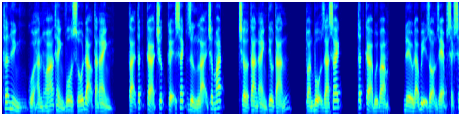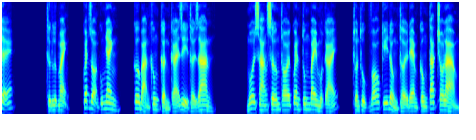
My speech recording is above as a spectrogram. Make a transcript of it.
thân hình của hắn hóa thành vô số đạo tàn ảnh, tại tất cả trước kệ sách dừng lại trước mắt, chờ tàn ảnh tiêu tán, toàn bộ giá sách, tất cả bụi bặm đều đã bị dọn dẹp sạch sẽ. Thực lực mạnh, quét dọn cũng nhanh, cơ bản không cần cái gì thời gian. Mỗi sáng sớm thói quen tung bay một cái, thuần thục võ kỹ đồng thời đem công tác cho làm.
